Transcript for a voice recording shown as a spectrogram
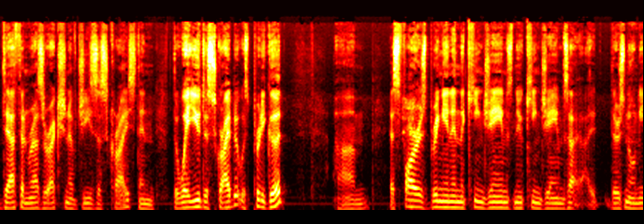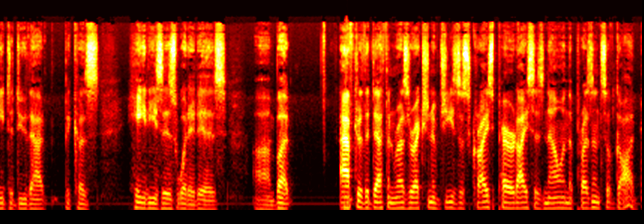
death and resurrection of Jesus Christ, and the way you described it was pretty good. Um, as far as bringing in the King James, New King James, I, I, there's no need to do that because Hades is what it is. Um, but after the death and resurrection of Jesus Christ, paradise is now in the presence of God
